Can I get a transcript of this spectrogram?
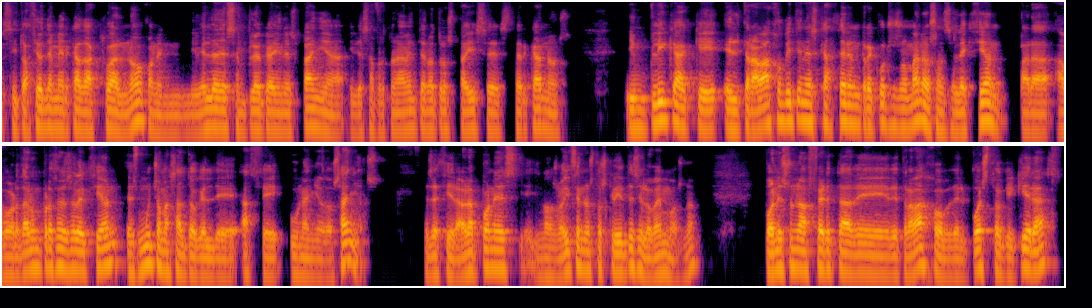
situación de mercado actual, ¿no? con el nivel de desempleo que hay en España y desafortunadamente en otros países cercanos, implica que el trabajo que tienes que hacer en recursos humanos o en selección para abordar un proceso de selección es mucho más alto que el de hace un año o dos años. Es decir, ahora pones, nos lo dicen nuestros clientes y lo vemos, ¿no? Pones una oferta de, trabajo del puesto que quieras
